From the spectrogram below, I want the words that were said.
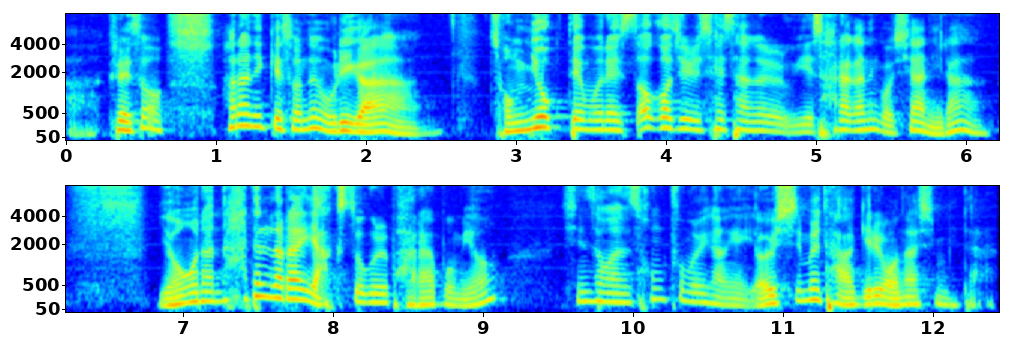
아, 그래서 하나님께서는 우리가 정욕 때문에 썩어질 세상을 위해 살아가는 것이 아니라 영원한 하늘나라의 약속을 바라보며 신성한 성품을 향해 열심을 다하기를 원하십니다.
